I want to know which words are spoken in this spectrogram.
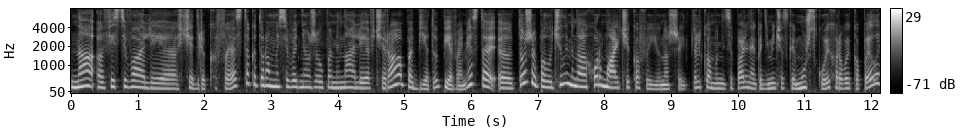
На э, фестивале «Щедрик Фест», о котором мы сегодня уже упоминали вчера, победу, первое место, э, тоже получил именно хор мальчиков и юношей, только муниципальной академической мужской хоровой капеллы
